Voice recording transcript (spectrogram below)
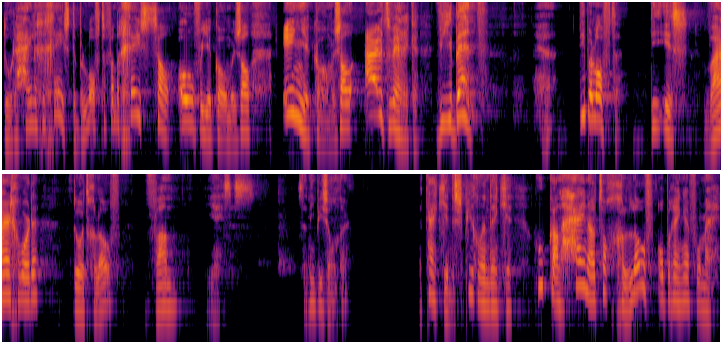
door de Heilige Geest. De belofte van de Geest zal over je komen, zal in je komen, zal uitwerken wie je bent. Ja, die belofte, die is waar geworden door het geloof van Jezus. Is dat niet bijzonder? Dan kijk je in de spiegel en denk je, hoe kan hij nou toch geloof opbrengen voor mij?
